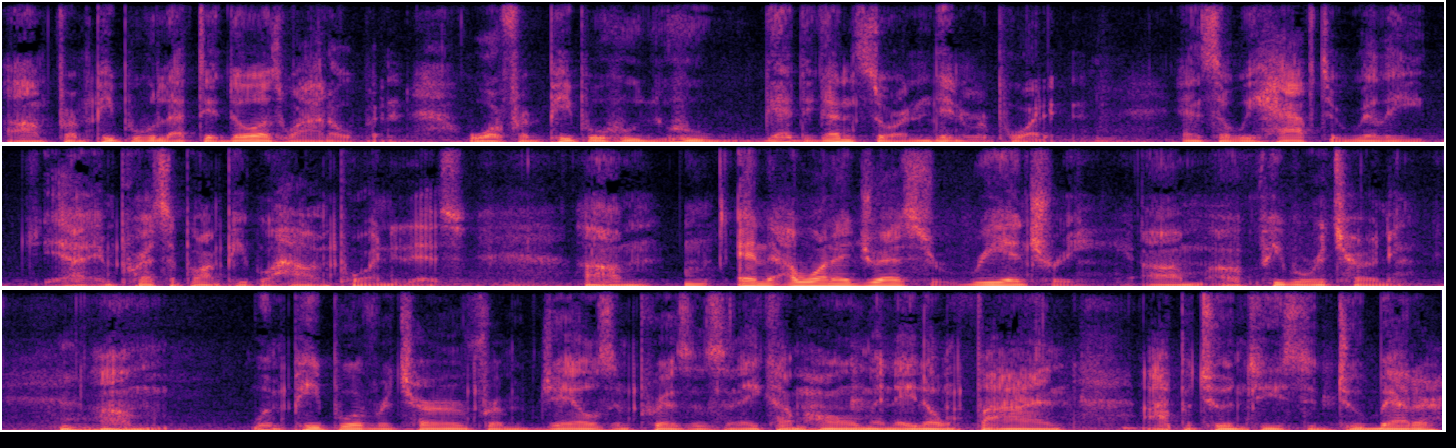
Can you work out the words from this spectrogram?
um, from people who left their doors wide open, or from people who who had the gun store and didn't report it. Mm-hmm. And so we have to really uh, impress upon people how important it is. Um, and I want to address reentry um, of people returning. Mm-hmm. Um, when people have returned from jails and prisons and they come home and they don't find opportunities to do better,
